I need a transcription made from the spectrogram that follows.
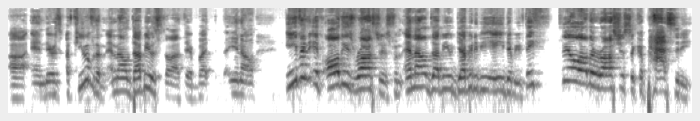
uh, and there's a few of them. MLW is still out there, but you know even if all these rosters from MLW, WWE, AEW, if they fill all their rosters to capacity,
